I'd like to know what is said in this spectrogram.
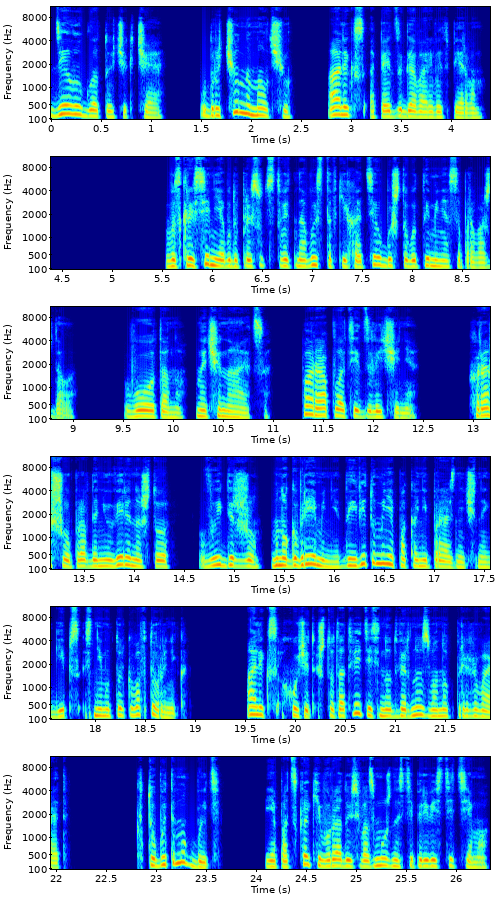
Делаю глоточек чая. Удрученно молчу. Алекс опять заговаривает первым. В воскресенье я буду присутствовать на выставке, хотел бы, чтобы ты меня сопровождала. Вот оно, начинается. Пора платить за лечение. Хорошо, правда, не уверена, что выдержу много времени, да и вид у меня пока не праздничный, гипс сниму только во вторник. Алекс хочет что-то ответить, но дверной звонок прерывает. Кто бы это мог быть? Я подскакиваю, радуюсь возможности перевести тему.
